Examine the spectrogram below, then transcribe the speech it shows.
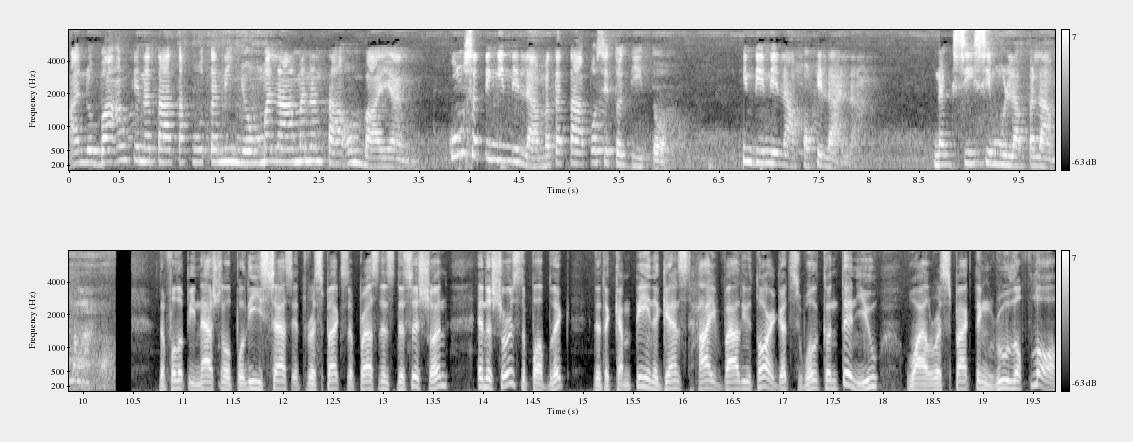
Ano ba ang kinatatakutan ninyong malaman ng taong bayan? Kung sa tingin nila matatapos ito dito, hindi nila ako kilala. Nagsisimula pa lamang ako. The Philippine National Police says it respects the president's decision and assures the public that the campaign against high-value targets will continue while respecting rule of law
